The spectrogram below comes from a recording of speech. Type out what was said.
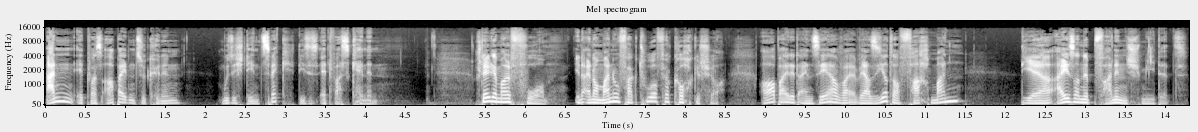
an etwas arbeiten zu können, muss ich den Zweck dieses etwas kennen. Stell dir mal vor, in einer Manufaktur für Kochgeschirr arbeitet ein sehr versierter Fachmann, der eiserne Pfannen schmiedet.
